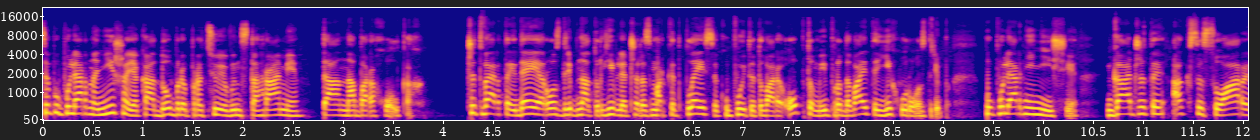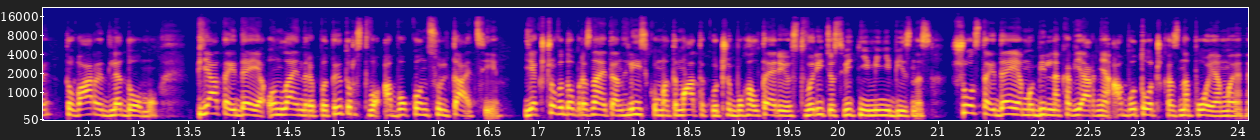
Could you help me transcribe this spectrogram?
Це популярна ніша, яка добре працює в інстаграмі та на барахолках. Четверта ідея роздрібна торгівля через маркетплейси. Купуйте товари оптом і продавайте їх у роздріб. Популярні ніші, гаджети, аксесуари, товари для дому. П'ята ідея онлайн-репетиторство або консультації. Якщо ви добре знаєте англійську, математику чи бухгалтерію, створіть освітній міні-бізнес. Шоста ідея мобільна кав'ярня або точка з напоями.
